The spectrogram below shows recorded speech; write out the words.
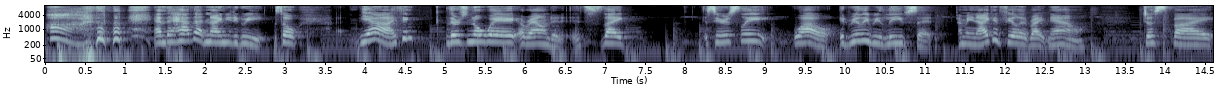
and they have that 90 degree. So, yeah, I think there's no way around it. It's like, seriously, wow, it really relieves it. I mean, I can feel it right now just by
